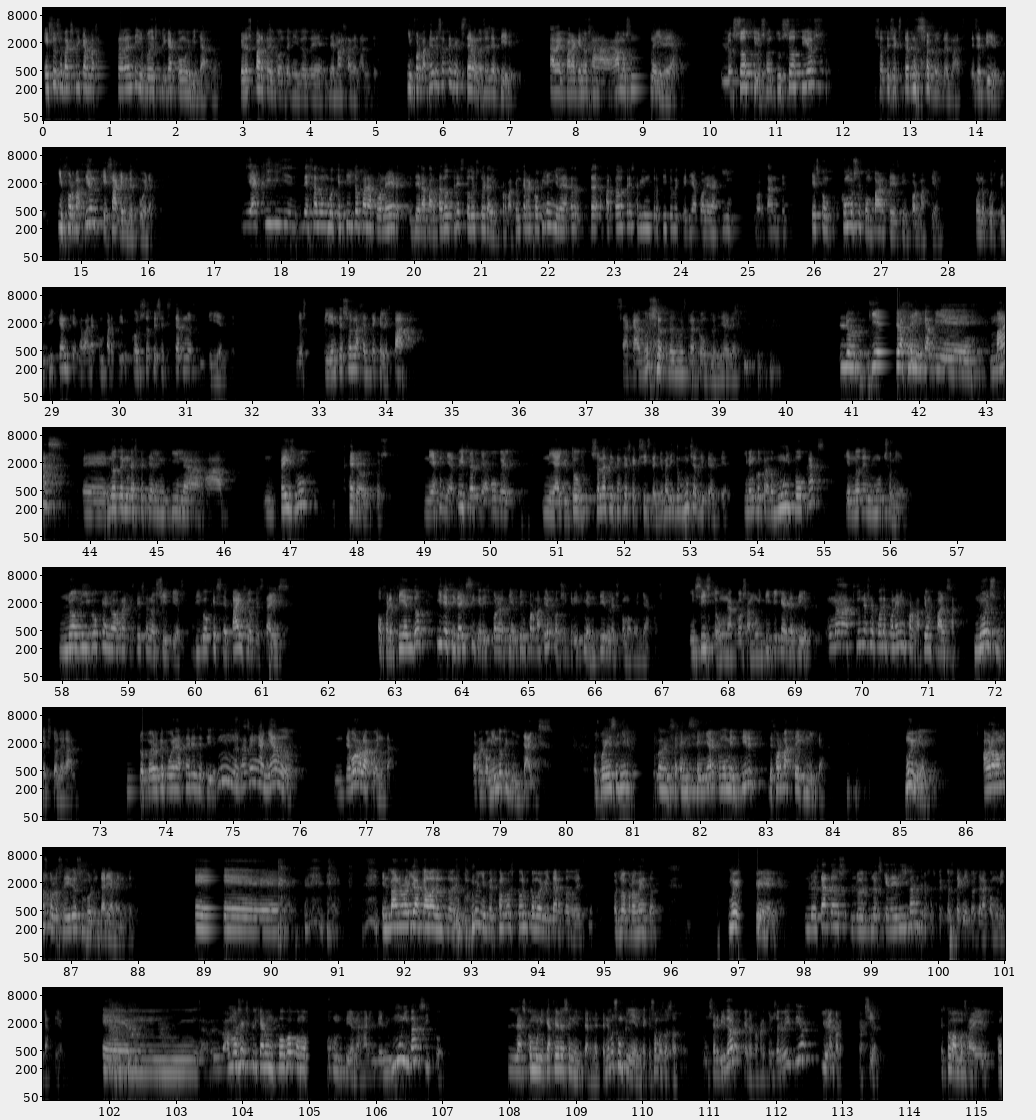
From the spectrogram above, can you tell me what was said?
Eso se va a explicar más adelante y os voy a explicar cómo evitarlo, pero es parte del contenido de, más adelante. Información de socios externos, es decir, a ver, para que nos hagamos una idea. Los socios son tus socios socios externos son los demás. Es decir, información que saquen de fuera. Y aquí he dejado un huequecito para poner del apartado 3, todo esto era la información que recopilan y en el apartado 3 había un trocito que quería poner aquí importante, que es cómo se comparte esa información. Bueno, pues te indican que la van a compartir con socios externos y clientes. Los clientes son la gente que les paga sacad vosotros vuestras conclusiones. Lo quiero hacer hincapié más. Eh, no tengo una especial inquina a Facebook, pero pues ni a, Twitter, ni a Google, ni a YouTube. Son las licencias que existen. Yo me he leído muchas licencias y me he encontrado muy pocas que no den mucho miedo. No digo que no os registréis en los sitios, digo que sepáis lo que estáis ofreciendo y decidáis si queréis poner cierta información o si queréis mentirles como bellacos. Insisto, una cosa muy típica es decir, no, aquí no se puede poner información falsa. No es un texto legal. Lo peor que pueden hacer es decir, mm, nos has engañado, te borro la cuenta. Os recomiendo que mintáis. Os voy a enseñar, cómo mentir de forma técnica. Muy bien. Ahora vamos con los cedidos involuntariamente. Eh, el mal rollo acaba dentro de poco y empezamos con cómo evitar todo esto. Os lo prometo. Muy bien. Los datos, los, que derivan de los aspectos técnicos de la comunicación. Em, vamos a explicar un poco cómo funciona a nivel muy básico las comunicaciones en Internet. Tenemos un cliente, que somos nosotros, un servidor que nos ofrece un servicio y una conexión. Esto vamos a ir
